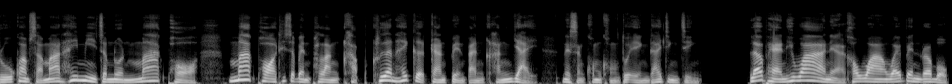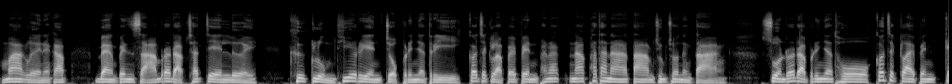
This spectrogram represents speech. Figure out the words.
รู้ความสามารถให้มีจำนวนมากพอ มากพอที่จะเป็นพลังขับเคลื่อนให้เกิดการเปลี่ยนแปลงครั้งใหญ่ในสังคมของตัวเองได้จริง ๆ แล้วแผนที่ว่าเนี่ยเขาวางไว้เป็นระบบมากเลยนะครับ แบ่งเป็น 3 ระดับชัดเจนเลย คือกลุ่มที่เรียนจบปริญญาตรี ก็จะกลับไปเป็นพนักนักพัฒนาตามชุมชนต่างๆ ส่วนระดับปริญญาโทก็จะกลายเป็นแก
